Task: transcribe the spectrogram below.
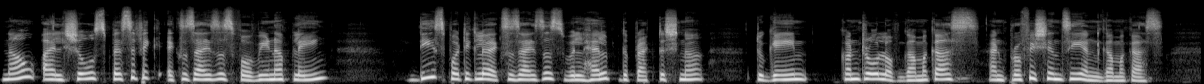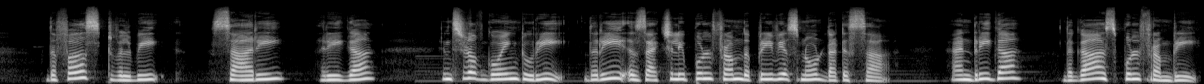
Now I'll show specific exercises for Veena playing. These particular exercises will help the practitioner to gain control of gamakas and proficiency in gamakas. The first will be sari, riga. Instead of going to re, the re is actually pulled from the previous note that is sa. And riga, the ga is pulled from re.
